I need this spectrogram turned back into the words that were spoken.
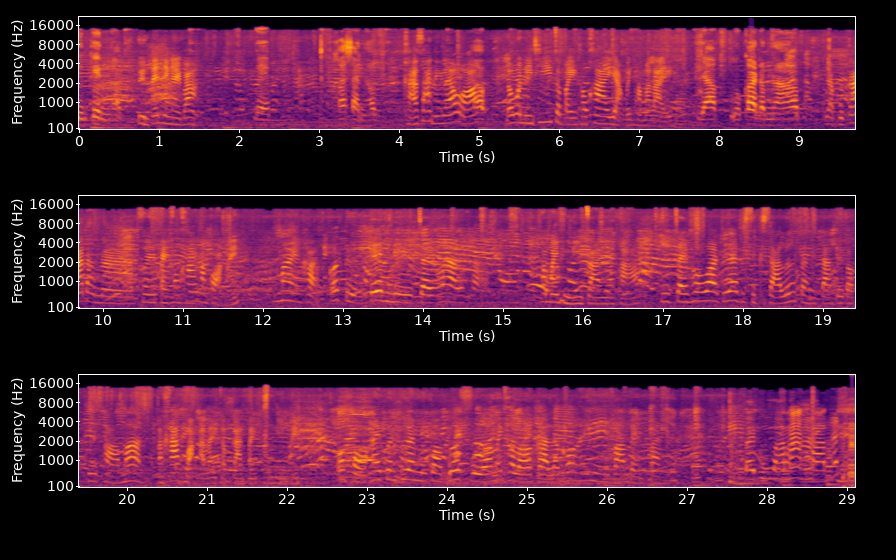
ตื่นเต้นครับตื่นเต้นยังไงบ้างแบบขาสั่นครับ ขาสั่นอีกแล้วเหรอครับ แล้ววันนี้ที่จะไปเข้าค่ายอยากไปทำอะไร อยากโลก้าดำน้ำครับอยากปลูกกล้าดำนาเคยไปเข้าค่ายมาก่อนไหมๆ ไม่ค่ะ ก็ตื่นเต้นดีใจมากเลยค่ะ ทำไมถึงดีใจอะคะดีใจเพราะว่าจะได้ไปศึกษาเรื่องต่างๆเกี่ยวกับภูผาม่านและคาดหวังอะไรกับการไปครั้งนี้ไหมก็ขอให้เพื่อนๆ มีความเอื้อเฟื้อไม่ทะเลาะกัน แล้วก็ให้มีความแบ่งปัน ไปภูผาม่านครับไป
